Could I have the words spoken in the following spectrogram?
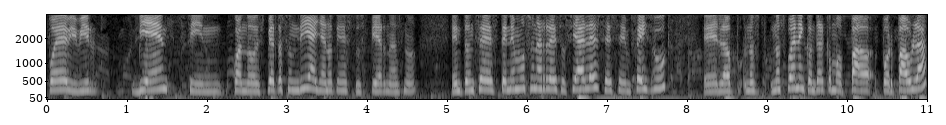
puede vivir bien sin cuando despiertas un día ya no tienes tus piernas, ¿no? Entonces tenemos unas redes sociales, es en Facebook, eh, lo- nos, nos pueden encontrar como Pa- por Paula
